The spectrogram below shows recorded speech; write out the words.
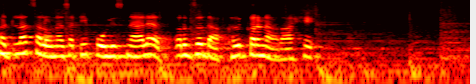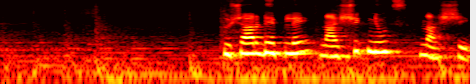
खटला चालवण्यासाठी पोलीस न्यायालयात अर्ज दाखल करणार आहे. तुषार ढेपले नाशिक न्यूज नाशिक.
